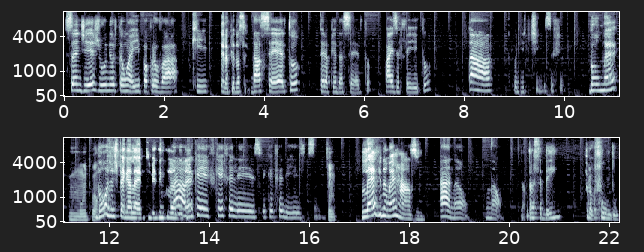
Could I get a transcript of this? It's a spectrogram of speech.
Sandy e Júnior estão aí para provar que terapia dá certo. dá certo, terapia dá certo, faz efeito. Ah, bonitinho esse filme. Bom, né? Muito bom. Bom a gente pegar leve de vez em quando, ah, né? Fiquei, fiquei feliz, fiquei feliz. Assim. Sim. Leve não é raso. Ah, não, não. Dá pra ser bem profundo,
